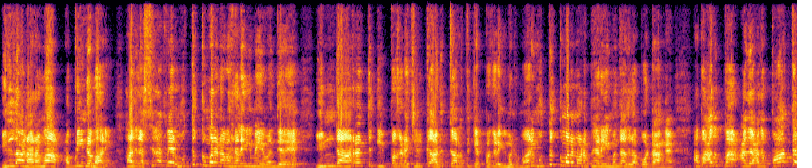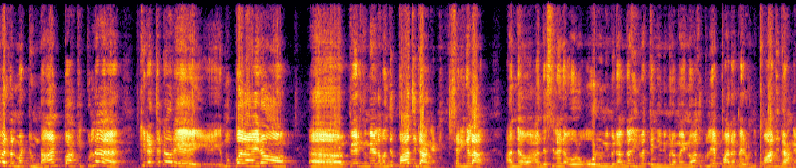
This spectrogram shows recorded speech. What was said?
இதுதான் அறமா அப்படின்ற மாதிரி. அதுல சில பேர் முத்துக்குமரன் அவர்களையுமே வந்து இந்த அறத்துக்கு இப்ப கிடைச்சிருக்கு அடுத்த அறத்துக்கு எப்ப கிடைக்கும்ன்ற மாதிரி முத்துக்குமரனோட பேரையும் வந்து அதுல போட்டாங்க. அப்ப அது பா- அது அதை பார்த்தவர்கள் மட்டும் நான் பார்க்கக்குள்ள கிட்டத்தட்ட ஒரு முப்பதாயிரம் பேருக்கு மேலே வந்து பார்த்துட்டாங்க சரிங்களா? அந்த அந்த சில ஒரு ஒரு நிமிடங்கள் இருபத்தஞ்சு நிமிடம் இன்னும் அதுக்குள்ளேயே பல பேர் வந்து பார்த்துட்டாங்க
